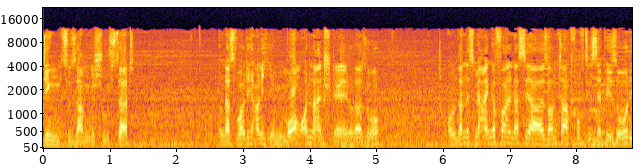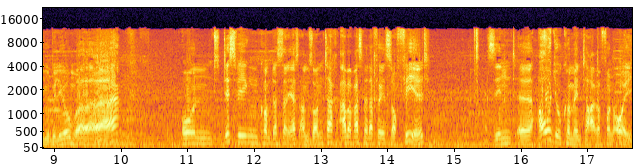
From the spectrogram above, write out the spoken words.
Ding zusammengeschustert. Und das wollte ich eigentlich irgendwie morgen online stellen oder so. Und dann ist mir eingefallen, dass ja Sonntag 50. Episode, Jubiläum. Äh, und deswegen kommt das dann erst am Sonntag. Aber was mir dafür jetzt noch fehlt, sind äh, Audiokommentare von euch.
